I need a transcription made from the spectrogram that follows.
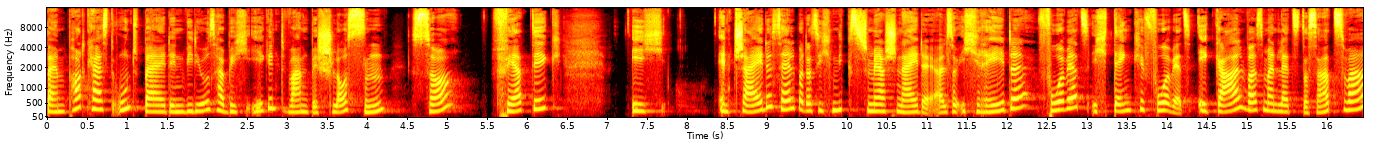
beim Podcast und bei den Videos, habe ich irgendwann beschlossen, so, fertig, ich entscheide selber, dass ich nichts mehr schneide. Also ich rede vorwärts, ich denke vorwärts. Egal, was mein letzter Satz war,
